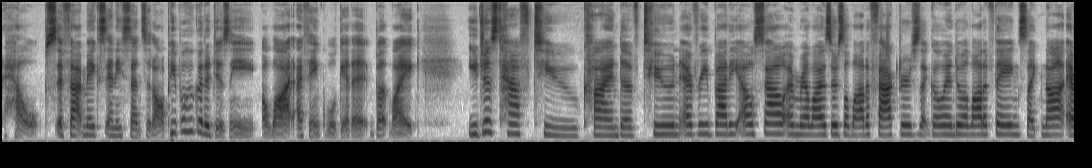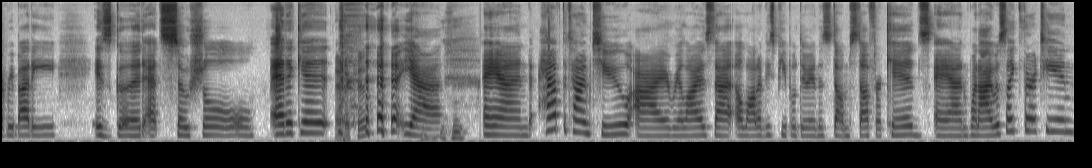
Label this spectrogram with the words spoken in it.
helps if that makes any sense at all. People who go to Disney a lot, I think, will get it, but like you just have to kind of tune everybody else out and realize there's a lot of factors that go into a lot of things. Like not everybody is good at social etiquette. Etiquette? yeah. and half the time too, I realized that a lot of these people doing this dumb stuff are kids and when I was like 13,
